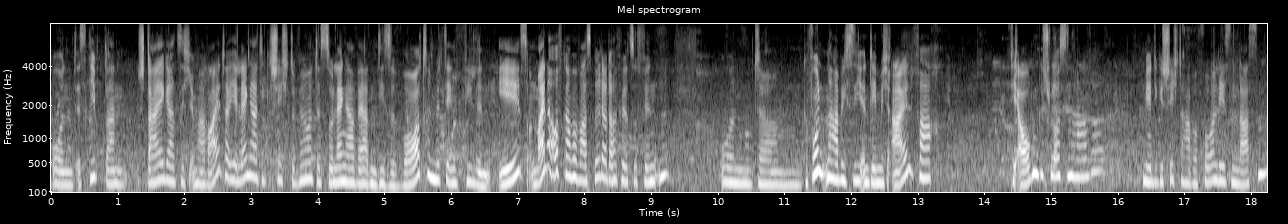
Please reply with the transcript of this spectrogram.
Und es gibt dann, steigert sich immer weiter, je länger die Geschichte wird, desto länger werden diese Worte mit den vielen E's. Und meine Aufgabe war es, Bilder dafür zu finden. Und ähm, gefunden habe ich sie, indem ich einfach die Augen geschlossen habe, mir die Geschichte habe vorlesen lassen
